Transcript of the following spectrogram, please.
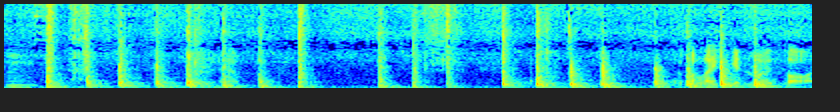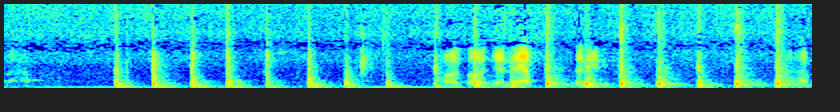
อืมนะครับแล้วก็ไล่เก็บรอยต่อนะครับ รอยต่อจะแนบสนิทนะครับ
